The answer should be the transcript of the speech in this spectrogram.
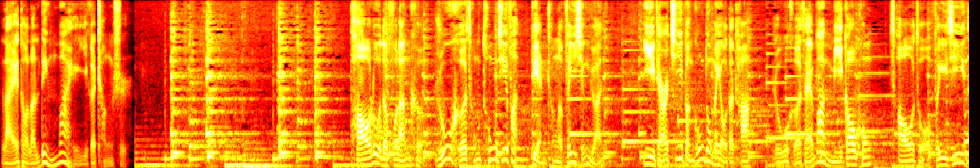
来到了另外一个城市。跑路的弗兰克如何从通缉犯变成了飞行员？一点基本功都没有的他，如何在万米高空操作飞机呢？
